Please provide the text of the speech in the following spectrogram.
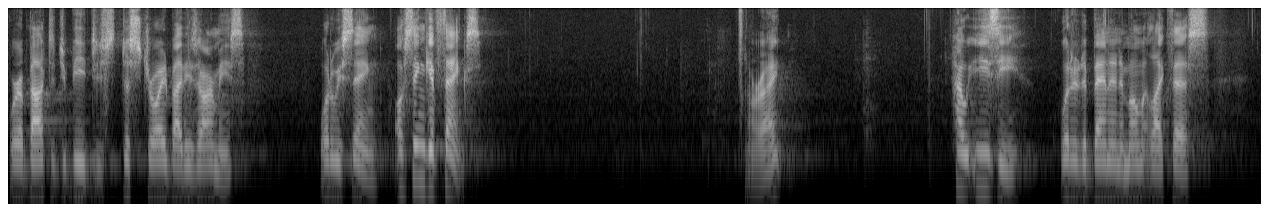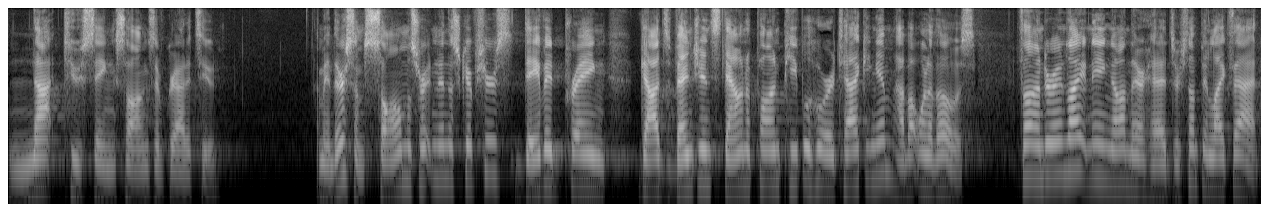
We're about to be destroyed by these armies. What do we sing? Oh, sing give thanks. All right. How easy would it have been in a moment like this not to sing songs of gratitude? I mean, there's some psalms written in the scriptures. David praying God's vengeance down upon people who are attacking him. How about one of those? Thunder and lightning on their heads, or something like that.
